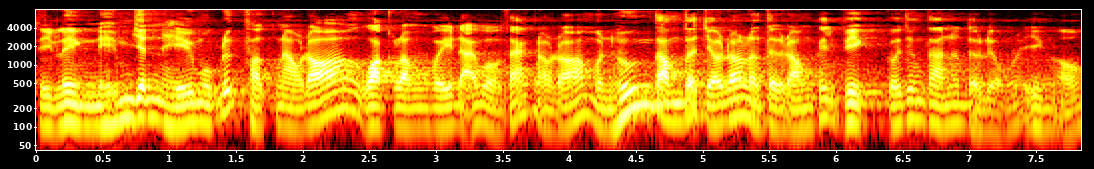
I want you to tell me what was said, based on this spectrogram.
Thì liền niệm danh hiệu một đức phật nào đó, hoặc là một vị đại bồ tát nào đó, mình hướng tâm tới chỗ đó là tự động cái việc của chúng ta nó tự động nó yên ổn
